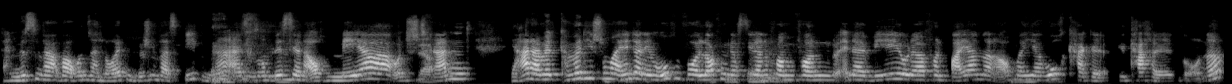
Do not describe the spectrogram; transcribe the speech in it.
dann müssen wir aber unseren Leuten ein bisschen was bieten. Ne? Also so ein bisschen auch Meer und Strand. Ja. ja, damit können wir die schon mal hinter dem Ofen vorlocken, dass die dann vom, von NRW oder von Bayern dann auch mal hier hochkacheln. So, ne?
